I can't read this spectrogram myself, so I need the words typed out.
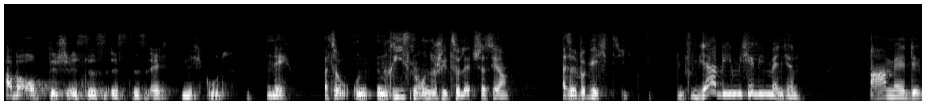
Aber optisch ist es, ist es echt nicht gut. Nee, also ein Riesenunterschied zu letztes Jahr. Also wirklich, ja, wie Michelin-Männchen. Arme, die,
